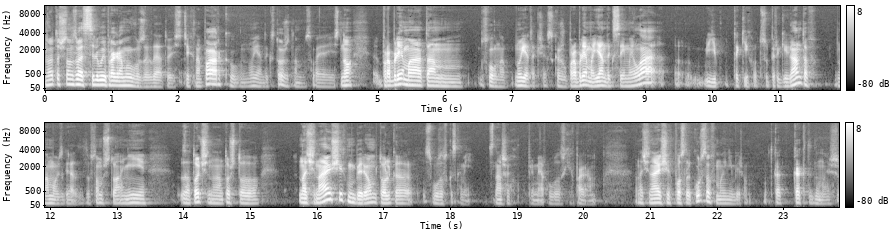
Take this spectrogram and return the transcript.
Ну, это что называется целевые программы в вузах, да, то есть Технопарк, ну, Яндекс тоже там своя есть. Но проблема там, условно, ну, я так сейчас скажу, проблема Яндекса и Мейла э, и таких вот супергигантов, на мой взгляд, это в том, что они заточены на то, что начинающих мы берем только с вузовской скамьи, с наших, например, вузовских программ. Начинающих после курсов мы не берем. Вот как, как ты думаешь?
